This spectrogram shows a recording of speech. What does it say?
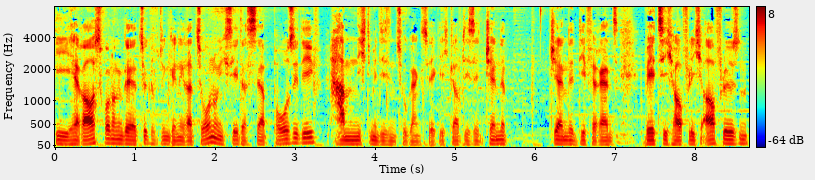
die Herausforderungen der zukünftigen Generation, und ich sehe das sehr positiv, haben nicht mehr diesen Zugangsweg. Ich glaube, diese Gender Gender-Differenz wird sich hoffentlich auflösen.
